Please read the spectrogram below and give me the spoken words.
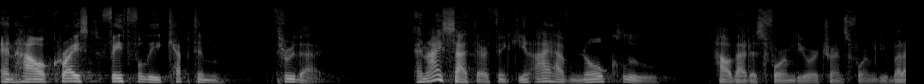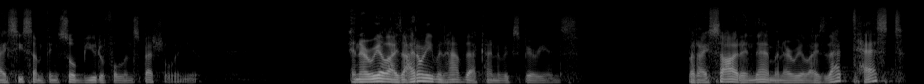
and how Christ faithfully kept him through that. And I sat there thinking, I have no clue how that has formed you or transformed you, but I see something so beautiful and special in you. And I realized I don't even have that kind of experience. But I saw it in them and I realized that test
